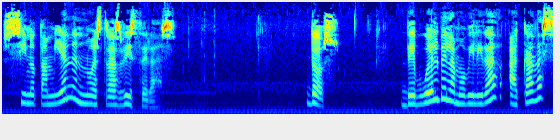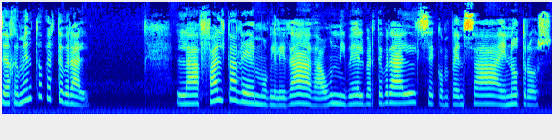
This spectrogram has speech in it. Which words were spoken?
sino también en nuestras vísceras. 2 devuelve la movilidad a cada segmento vertebral. La falta de movilidad a un nivel vertebral se compensa en otros,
